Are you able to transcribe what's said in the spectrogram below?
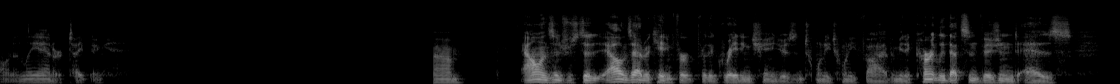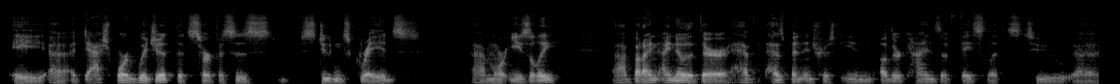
Alan and Leanne are typing. Um, Alan's interested. Alan's advocating for for the grading changes in 2025. I mean, currently that's envisioned as a, uh, a dashboard widget that surfaces students' grades uh, more easily. Uh, but I, I, know that there have has been interest in other kinds of facelifts to uh,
